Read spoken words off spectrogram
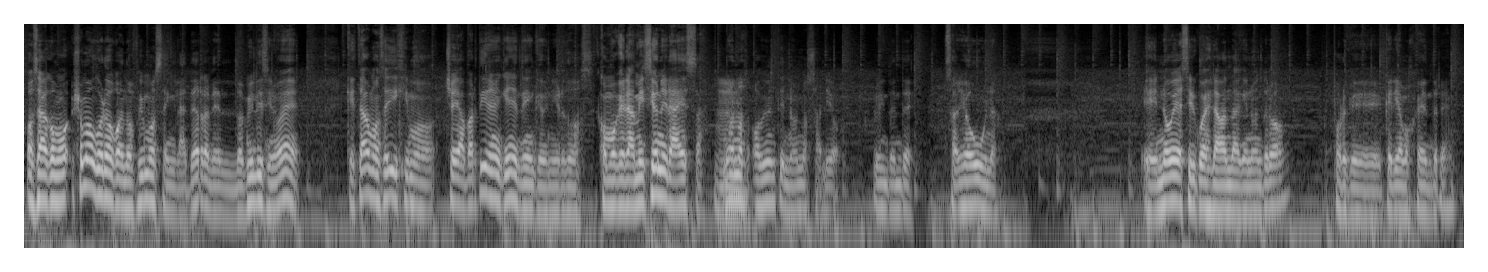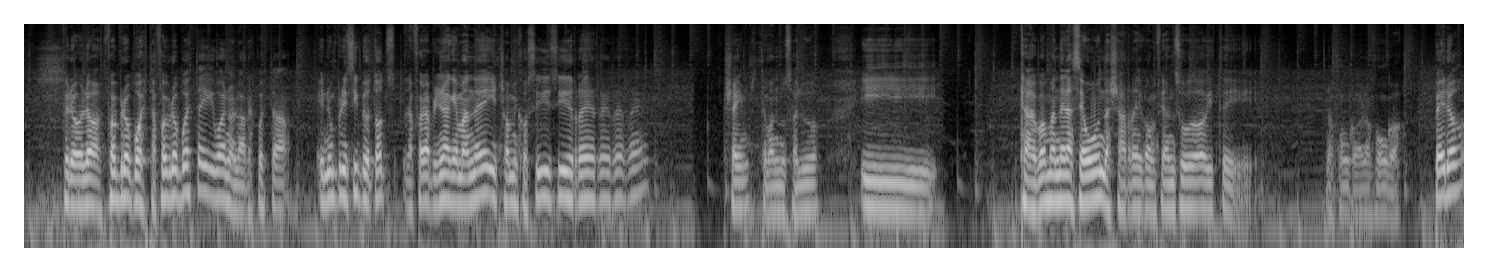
O sea, como yo me acuerdo cuando fuimos a Inglaterra en el 2019, que estábamos ahí y dijimos, che, a partir del año que viene tienen que venir dos. Como que la misión era esa. No Mm. nos- obviamente no nos salió. Lo intenté. Salió una. Eh, no voy a decir cuál es la banda que no entró, porque queríamos que entre. Pero lo- fue propuesta, fue propuesta y bueno, la respuesta. En un principio, Tots la fue la primera que mandé y chabón me dijo, sí, sí, re, re, re, re. James, te mando un saludo. Y. Claro, después mandé la segunda, ya re confianzudo, viste, y. No fungó, no fungó. Pero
